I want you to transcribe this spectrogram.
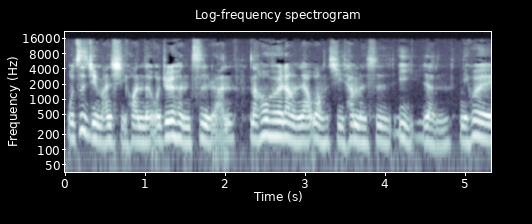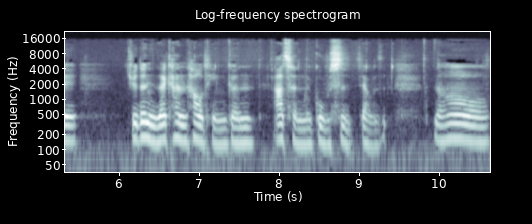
我自己蛮喜欢的。我觉得很自然，然后会让人家忘记他们是艺人。你会觉得你在看浩廷跟阿成的故事这样子。然后，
